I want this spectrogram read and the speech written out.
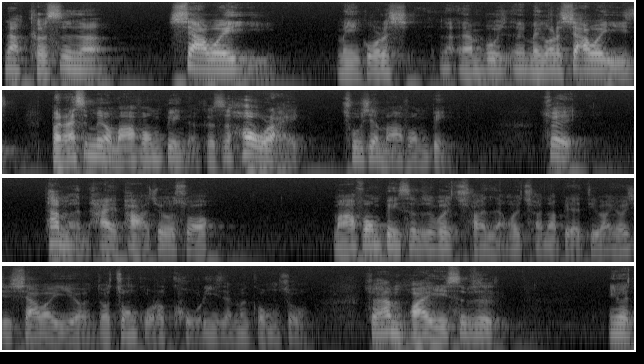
那可是呢，夏威夷，美国的南部，美国的夏威夷本来是没有麻风病的，可是后来出现麻风病，所以他们很害怕，就是说麻风病是不是会传染，会传到别的地方？尤其夏威夷有很多中国的苦力在那边工作，所以他们怀疑是不是。因为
